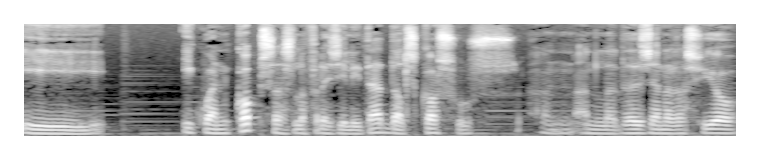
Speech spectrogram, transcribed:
i, i quan copses la fragilitat dels cossos en, en la degeneració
